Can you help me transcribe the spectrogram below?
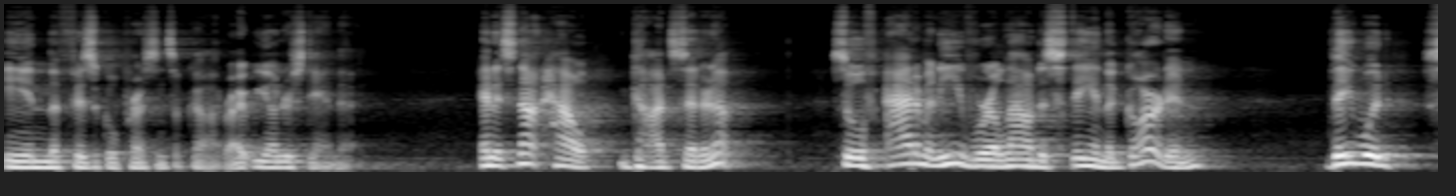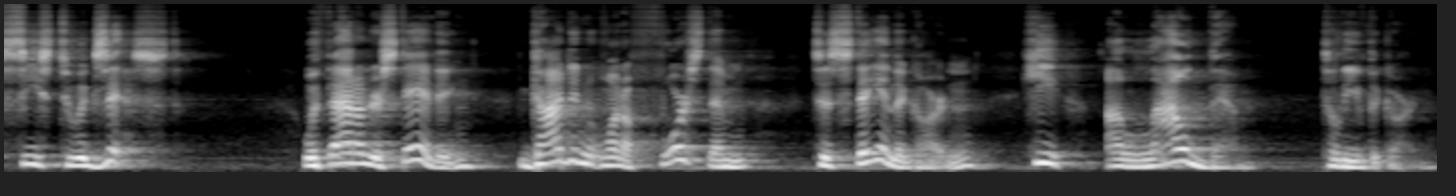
in the physical presence of God, right? We understand that. And it's not how God set it up. So if Adam and Eve were allowed to stay in the garden, they would cease to exist. With that understanding, God didn't want to force them to stay in the garden, He allowed them to leave the garden.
